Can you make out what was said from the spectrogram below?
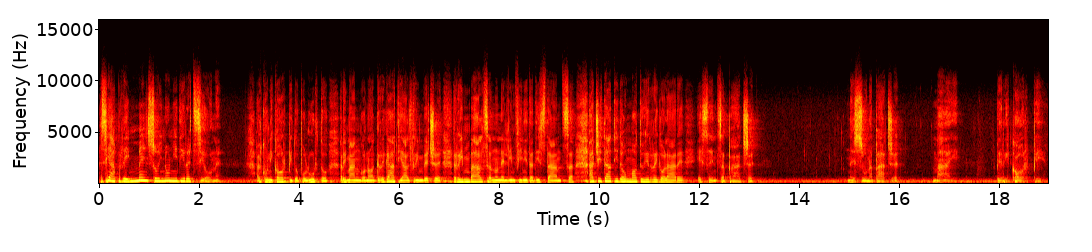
Si apre immenso in ogni direzione. Alcuni corpi dopo l'urto rimangono aggregati, altri invece rimbalzano nell'infinita distanza, agitati da un moto irregolare e senza pace. Nessuna pace, mai, per i corpi.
